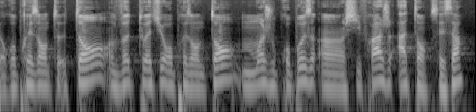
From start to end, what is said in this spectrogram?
représentent tant, votre toiture représente tant. Moi, je vous propose un chiffrage à temps, c'est ça?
